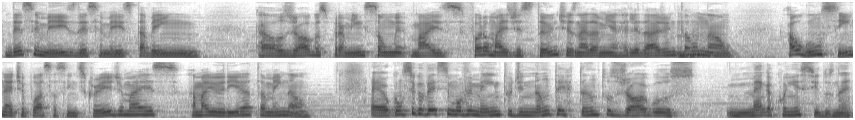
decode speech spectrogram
Desse mês, desse mês tá bem. Ah, os jogos pra mim são mais. foram mais distantes, né, da minha realidade, então não. Alguns sim, né, tipo Assassin's Creed, mas a maioria também não. É, eu consigo ver esse movimento de não ter tantos jogos mega conhecidos, né?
